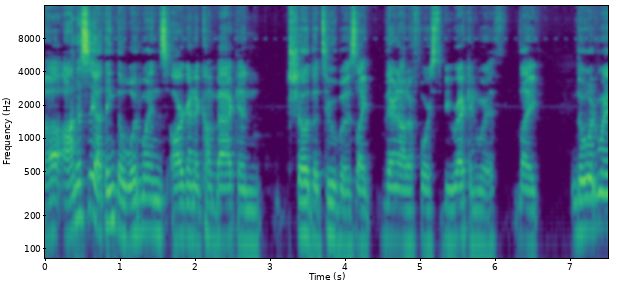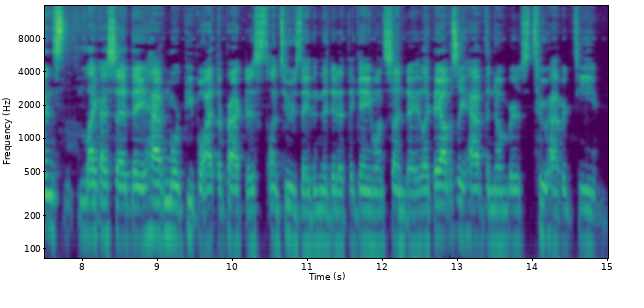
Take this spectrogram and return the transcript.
Uh, honestly, I think the Woodwinds are going to come back and show the Tubas like they're not a force to be reckoned with. Like the Woodwinds, like I said, they have more people at the practice on Tuesday than they did at the game on Sunday. Like they obviously have the numbers to have a team,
